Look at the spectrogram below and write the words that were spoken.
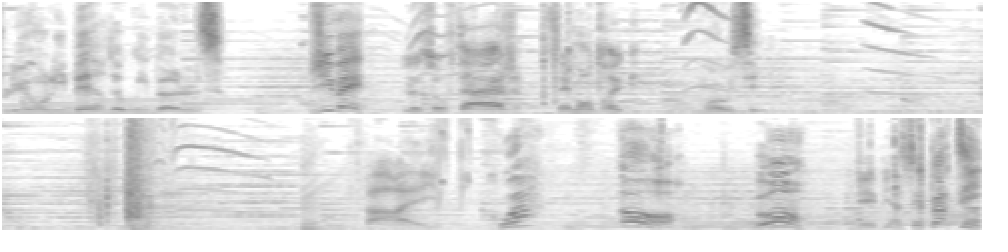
plus on libère de Weebles. J'y vais Le sauvetage, c'est mon truc. Moi aussi. Pareil. Quoi? Oh Bon Eh bien, c'est parti.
